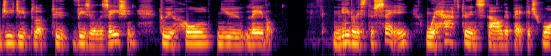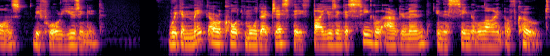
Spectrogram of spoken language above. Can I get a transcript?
ggplot2 visualization to a whole new level. Needless to say, we have to install the package once before using it. We can make our code more digestive by using a single argument in a single line of code.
